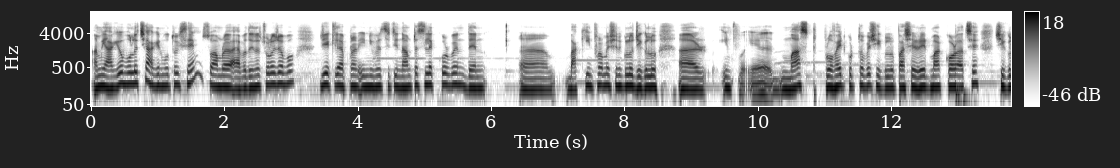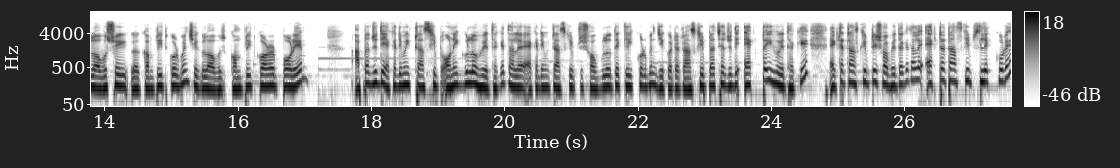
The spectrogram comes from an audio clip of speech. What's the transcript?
আমি আগেও বলেছি আগের মতোই সেম সো আমরা আবেদনে চলে যাব। ডিরেক্টলি আপনার ইউনিভার্সিটির নামটা সিলেক্ট করবেন দেন বাকি ইনফরমেশনগুলো যেগুলো মাস্ট প্রোভাইড করতে হবে, সেগুলোর পাশে রেড মার্ক করা আছে, সেগুলো অবশ্যই কমপ্লিট করবেন, সেগুলো কমপ্লিট করার পরে আপনার যদি একাডেমিক ট্রান্সক্রিপ্ট অনেকগুলো হয়ে থাকে, তাহলে একাডেমিক ট্রান্সক্রিপ্টে সবগুলোতে ক্লিক করবেন, যে কয়টা ট্রান্সক্রিপ্ট আছে। যদি একটাই হয়ে থাকে, একটা ট্রান্সক্রিপ্টে সব হয়ে থাকে, তাহলে একটা ট্রান্সক্রিপ্ট সিলেক্ট করে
